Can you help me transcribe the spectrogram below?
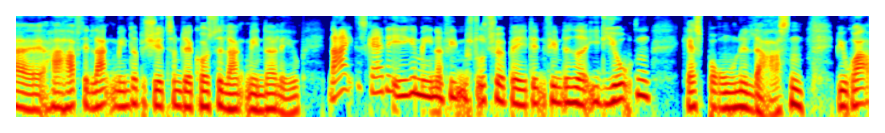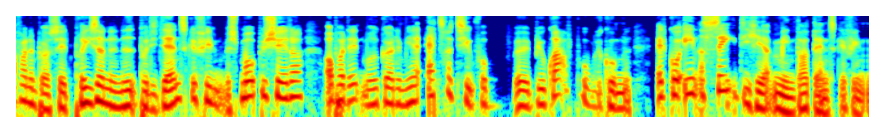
øh, har haft et langt mindre budget, som det har kostet langt mindre at lave. Nej, det skal det ikke, mener filmstruktør bag den film, der hedder Idioten, Kasper Rune Larsen. Biograferne bør sætte priserne ned på de danske film med små budgetter, og på den måde gøre det mere attraktivt for øh, biografpublikummet at gå ind og se de her mindre danske film.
